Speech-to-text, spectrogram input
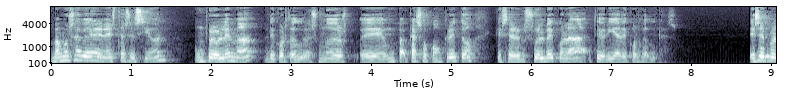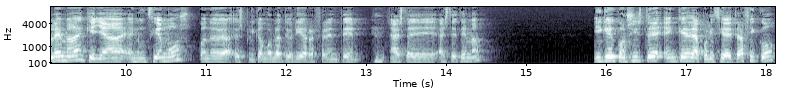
Vamos a ver en esta sesión un problema de cortaduras, uno de los, eh, un caso concreto que se resuelve con la teoría de cortaduras. Es el problema que ya enunciamos cuando explicamos la teoría referente a este, a este tema y que consiste en que la policía de tráfico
